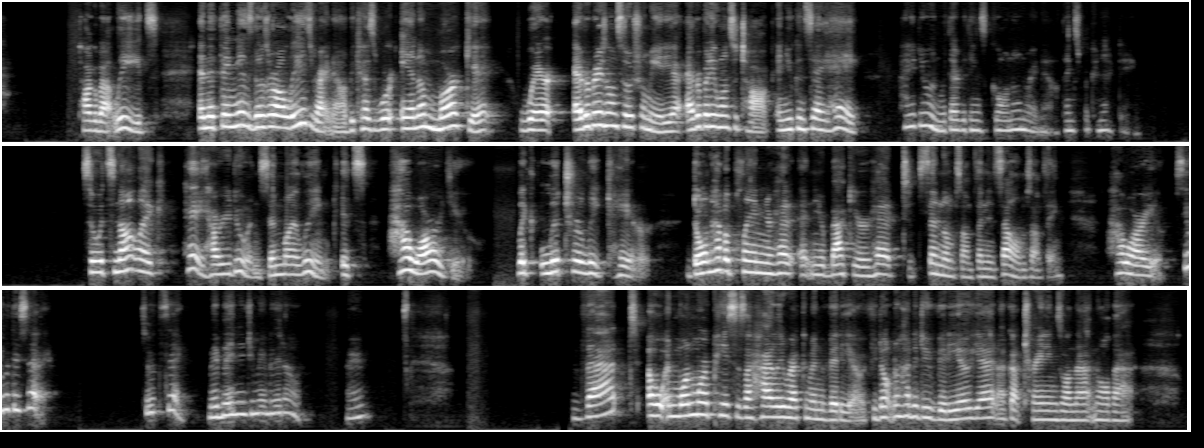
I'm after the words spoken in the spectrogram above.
Talk about leads. And the thing is, those are all leads right now because we're in a market where everybody's on social media, everybody wants to talk, and you can say, hey, how you doing with everything's going on right now? Thanks for connecting. So it's not like, hey, how are you doing? Send my link. It's how are you? Like literally care. Don't have a plan in your head in your back of your head to send them something and sell them something. How are you? See what they say. See what they say. Maybe they need you, maybe they don't. Right? That, oh, and one more piece is I highly recommend video. If you don't know how to do video yet, I've got trainings on that and all that.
